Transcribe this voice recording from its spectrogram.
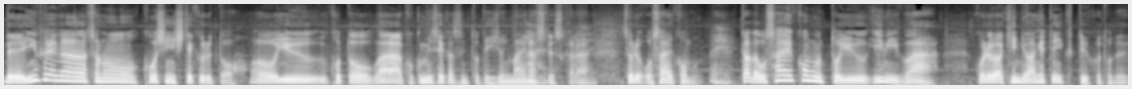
でインフレがその更新してくるということは国民生活にとって非常にマイナスですから、はい。はい、それを抑え込む、ただ抑え込むという意味はこれは金利を上げていくということで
